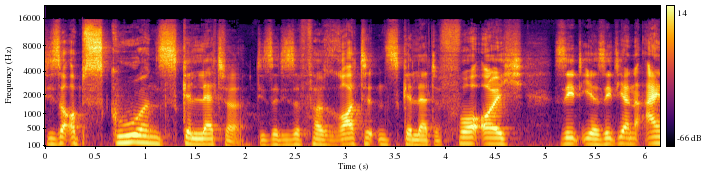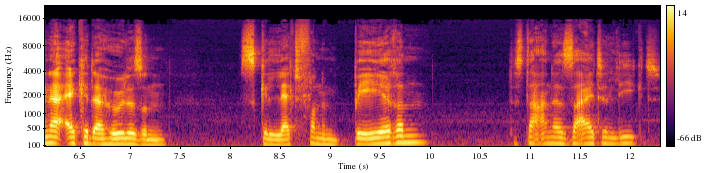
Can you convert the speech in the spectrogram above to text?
diese obskuren Skelette, diese, diese verrotteten Skelette. Vor euch seht ihr, seht ihr an einer Ecke der Höhle so ein Skelett von einem Bären, das da an der Seite liegt.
